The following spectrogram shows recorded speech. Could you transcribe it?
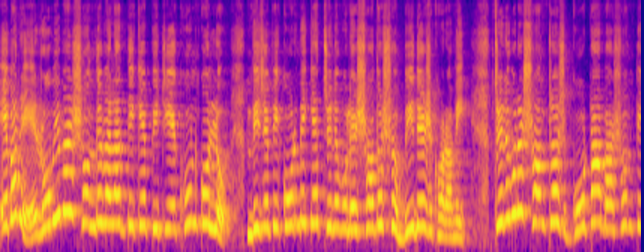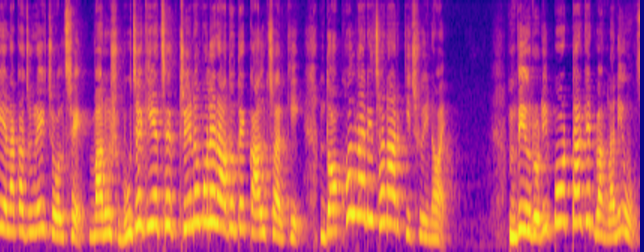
এবারে রবিবার সন্ধেবেলার দিকে পিটিয়ে খুন করল বিজেপি কর্মীকে তৃণমূলের সদস্য বিদেশ ঘরামি। তৃণমূলের সন্ত্রাস গোটা বাসন্তী এলাকা জুড়েই চলছে। মানুষ বুঝে গিয়েছে তৃণমূলের আদতে কালচার কি? দখলদারি ছাড়া আর কিছুই নয়। Bureau report Target Bangla news.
